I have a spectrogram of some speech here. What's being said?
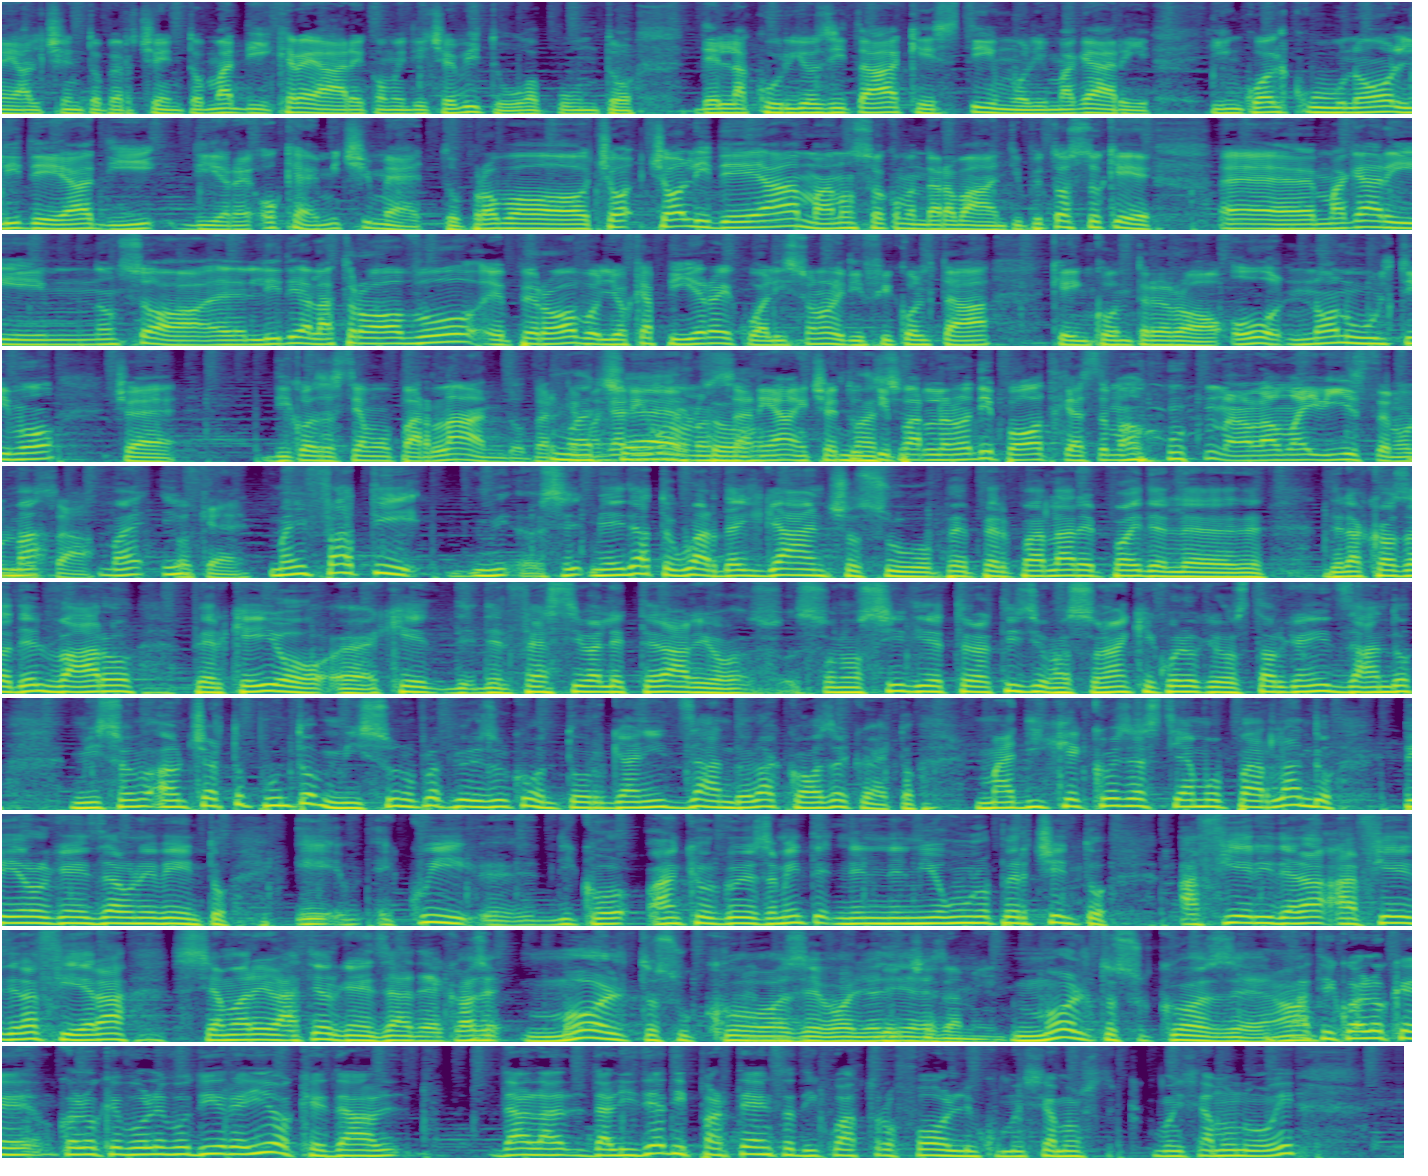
al 100%, ma di creare, come dicevi tu, appunto, della curiosità che stimoli magari in qualcuno l'idea di dire ok, mi ci metto, provo, ho l'idea, ma non so come andare avanti, piuttosto che eh, magari, non so, eh, l'idea la trovo, eh, però voglio capire quali sono le difficoltà che incontrerò. O non ultimo, cioè di cosa stiamo parlando, perché Ma magari uno non certo, sa neanche, cioè tutti c- parlano di podcast, ma uno non l'ha mai visto e non ma, lo sa. ma in- ok. ma infatti mi, se- mi hai dato, guarda, il gancio su, per, per parlare poi del- della cosa del Varo, perché io eh, che de- del festival letterario sono sì direttore artistico, ma sono anche quello che lo sta organizzando, mi sono- a un certo punto mi sono proprio reso conto organizzando la cosa che ho detto, ma di che cosa stiamo parlando? Per organizzare un evento. E, e qui eh, dico anche orgogliosamente nel, nel mio 1% a fieri, della, a fieri della fiera siamo arrivati a organizzare delle cose molto succose voglio dire. Molto succose no? Infatti, quello che, quello che volevo dire io è che dal- dalla- dall'idea di partenza di quattro folli, come siamo, come siamo noi,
